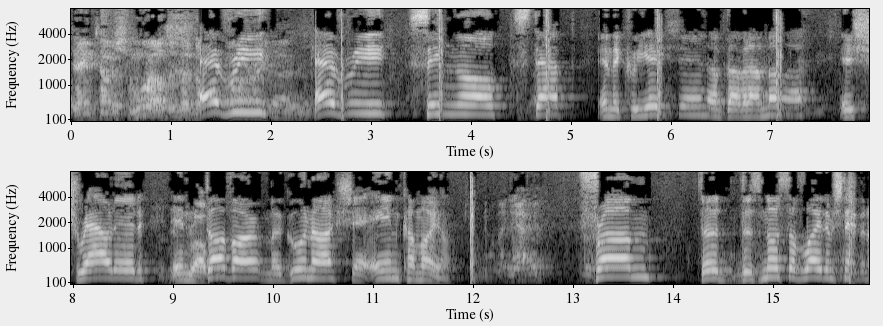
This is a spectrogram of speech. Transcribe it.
Then comes Shmuel. Every every single step in the creation of David HaMelech is shrouded in. Davar Maguna She'ein Kamayo. From the the Znos of Leidim Shnei Ben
